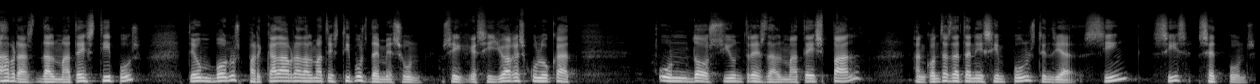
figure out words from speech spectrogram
arbres del mateix tipus, té un bonus per cada arbre del mateix tipus de més un. O sigui que si jo hagués col·locat un 2 i un 3 del mateix pal, en comptes de tenir 5 punts, tindria 5, 6, 7 punts.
